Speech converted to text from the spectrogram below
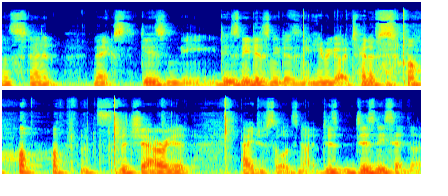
that's Stan. Next, Disney. Disney, Disney, Disney. Here we go. Ten of Swords, the Chariot, Page of Swords. No, Dis Disney said no.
